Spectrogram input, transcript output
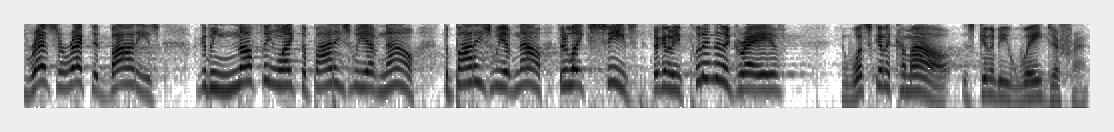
resurrected bodies are going to be nothing like the bodies we have now. The bodies we have now, they're like seeds. They're going to be put into the grave, and what's going to come out is going to be way different.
